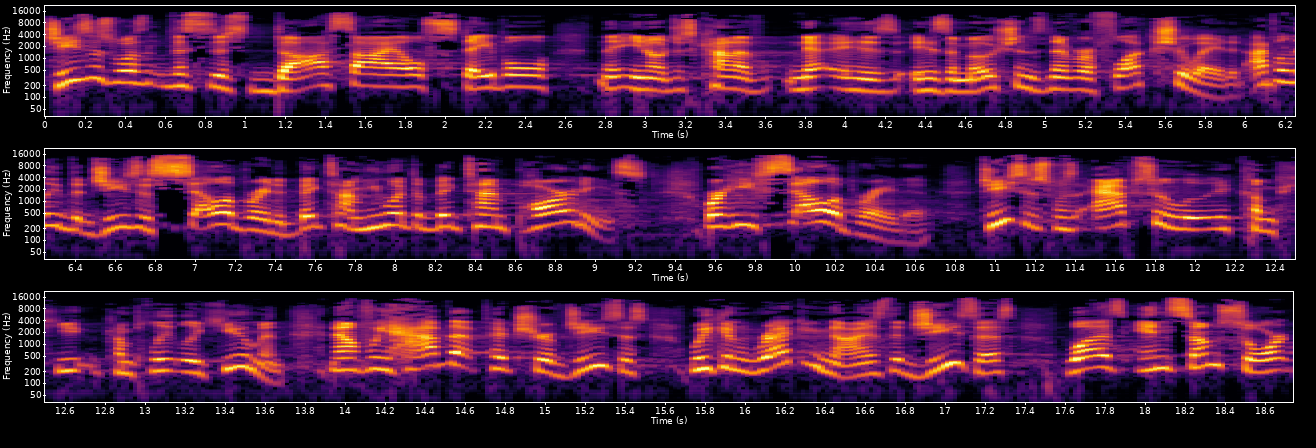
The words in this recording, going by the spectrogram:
Jesus wasn't this, this docile, stable, you know, just kind of ne- his, his emotions never fluctuated. I believe that Jesus celebrated big time. He went to big time parties where he celebrated. Jesus was absolutely com- completely human. Now, if we have that picture of Jesus, we can recognize that Jesus was in some sort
